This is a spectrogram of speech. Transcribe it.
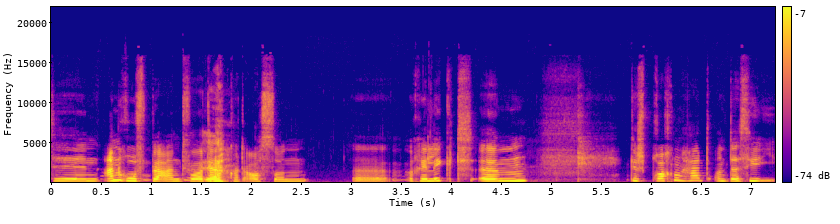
den Anrufbeantworter, Ja. oh Gott, auch so ein äh, Relikt, ähm, gesprochen hat und dass sie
